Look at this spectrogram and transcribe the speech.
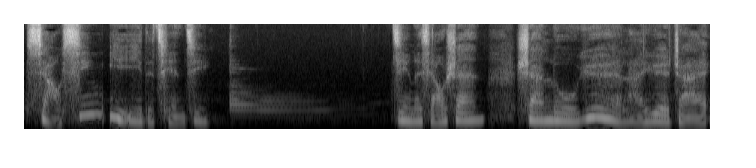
小心翼翼地前进。进了崤山，山路越来越窄，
